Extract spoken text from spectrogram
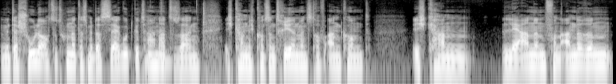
mit der Schule auch zu tun hat, dass mir das sehr gut getan mhm. hat, zu sagen, ich kann mich konzentrieren, wenn es drauf ankommt, ich kann lernen von anderen,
